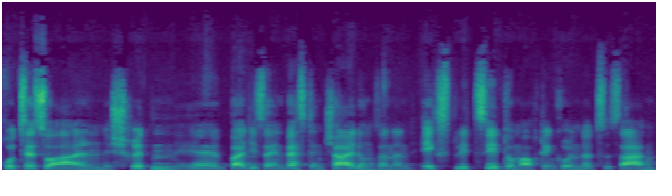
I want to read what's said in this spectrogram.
prozessualen Schritten äh, bei dieser Investentscheidung, sondern explizit, um auch den Gründer zu sagen,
